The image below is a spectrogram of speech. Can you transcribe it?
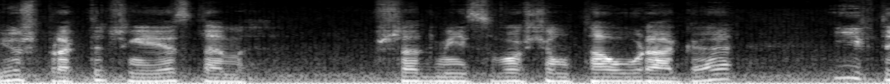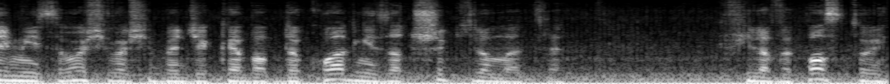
Już praktycznie jestem przed miejscowością Tauragę i w tej miejscowości właśnie będzie kebab dokładnie za 3 km. Chwilowy postój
